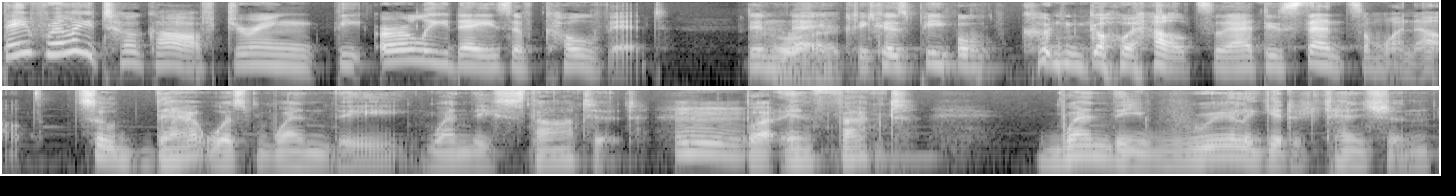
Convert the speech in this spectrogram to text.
They really took off during the early days of COVID, didn't Correct. they? Because people couldn't go out, so they had to send someone out. so that was when they when they started. Mm. But in fact when they really get attention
